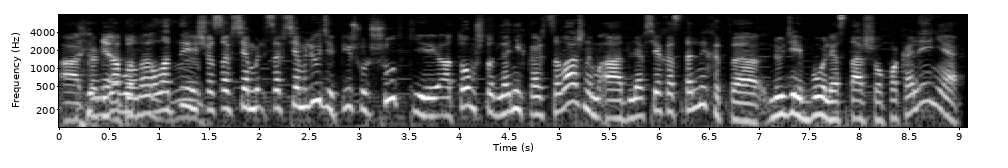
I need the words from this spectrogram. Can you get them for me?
А когда Нет, вот нас, молодые э, еще совсем, совсем люди пишут шутки о том, что для них кажется важным, а для всех остальных это людей более старшего поколения.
